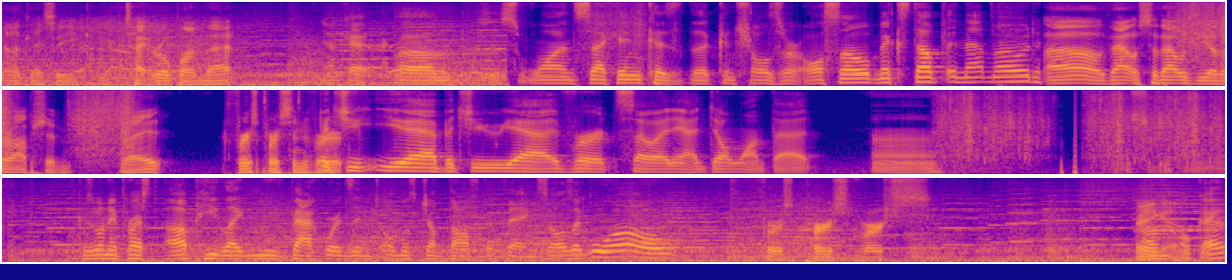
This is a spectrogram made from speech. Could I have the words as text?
Okay, so you can tightrope on that. Okay, um, just one second, because the controls are also mixed up in that mode. Oh, that was so that was the other option, right? First person vert. But you, yeah, but you, yeah, vert. So yeah, I don't want that. Uh, Because when I pressed up, he like moved backwards and almost jumped off the thing. So I was like, whoa. First purse verse. There you Um, go. Okay.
